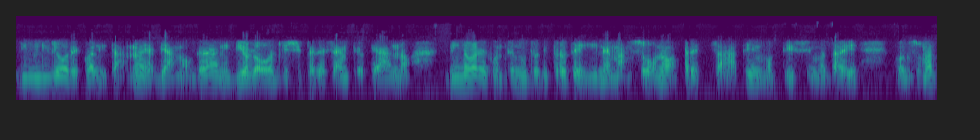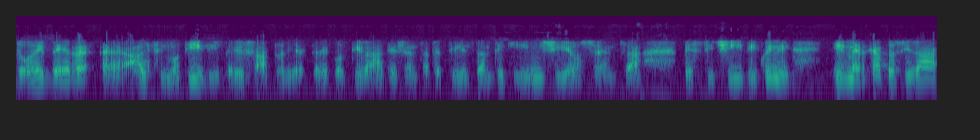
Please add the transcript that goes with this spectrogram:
di migliore qualità. Noi abbiamo grani biologici, per esempio, che hanno minore contenuto di proteine, ma sono apprezzati moltissimo dai consumatori per eh, altri motivi, per il fatto di essere coltivati senza fertilizzanti chimici o senza pesticidi. Quindi il mercato si va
